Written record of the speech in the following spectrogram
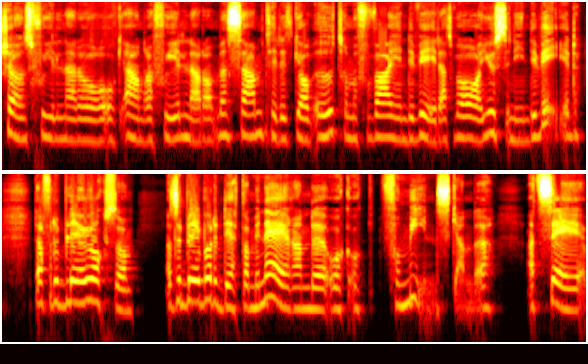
könsskillnader och andra skillnader men samtidigt gav utrymme för varje individ att vara just en individ. Därför det blir ju också, alltså det blir både determinerande och, och förminskande att se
